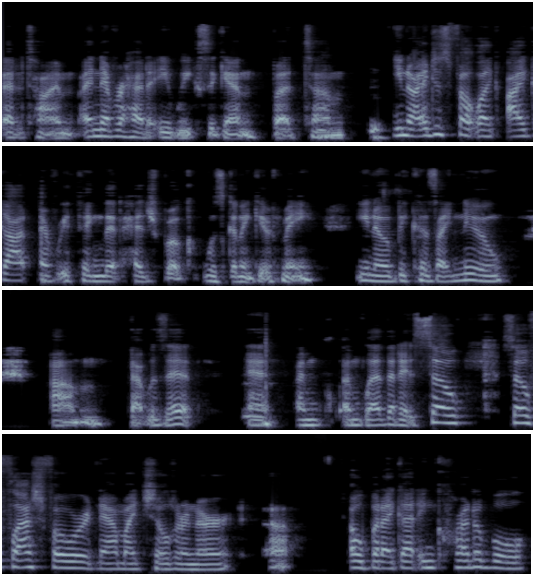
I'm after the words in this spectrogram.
at a time. I never had eight weeks again. But um, you know i just felt like i got everything that Hedgebrook was going to give me you know because i knew um, that was it and I'm I'm glad that it's so. So flash forward now, my children are. Uh, oh, but I got incredible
